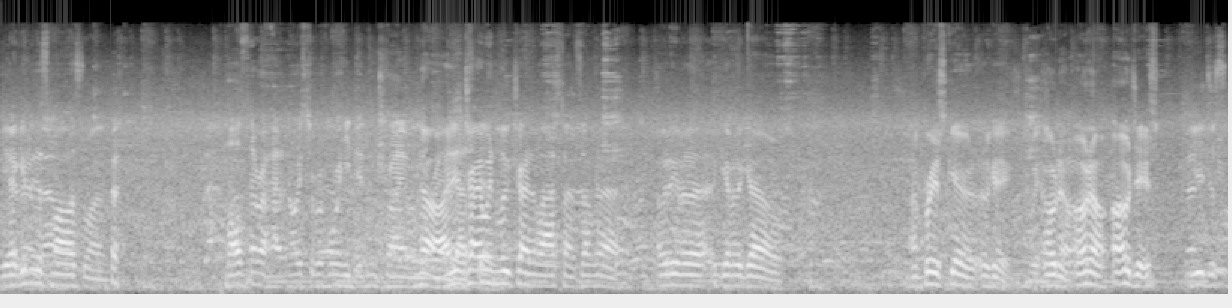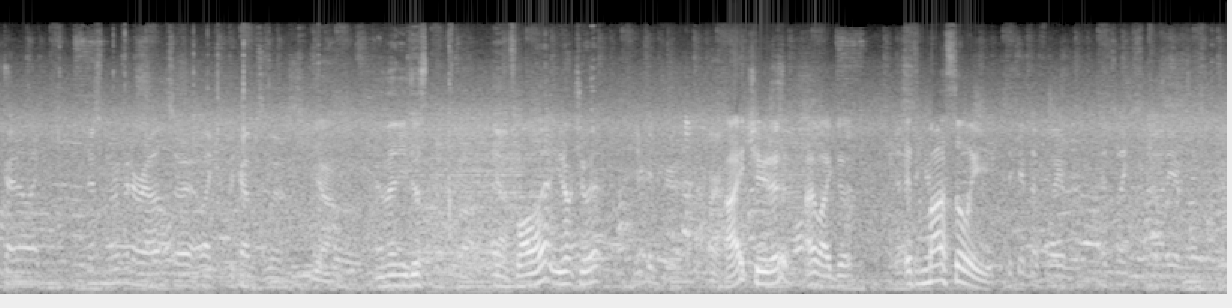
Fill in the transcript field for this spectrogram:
Yeah, give me the smallest one. Paul's never had an oyster before. He didn't try it. No, I didn't try it when Luke tried it last time, so I'm gonna I'm gonna give it a give it a go. I'm pretty scared. Okay. Wait. Oh no. Oh no. Oh jeez. You just kind of like just move it around so it like becomes loose. yeah. And then you just and swallow it. You don't chew it. You can chew it I chewed it. I liked it. It's muscly. to get the flavor. It's like snotty and muscle.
